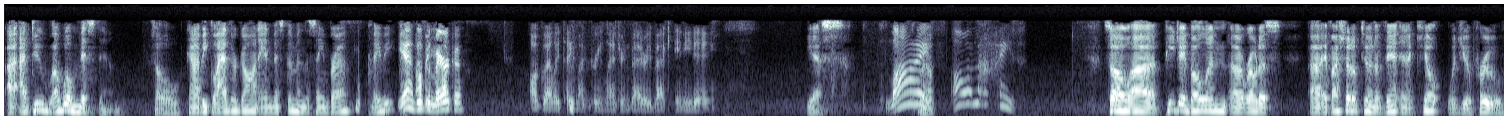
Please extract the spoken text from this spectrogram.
I, I do I will miss them. So can I be glad they're gone and miss them in the same breath? Maybe. Yeah, this I'll is be- America. I'll gladly take my Green Lantern battery back any day. Yes. Lies. Well. All lies. So uh, PJ Bolin uh, wrote us, uh, if I showed up to an event in a kilt, would you approve?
